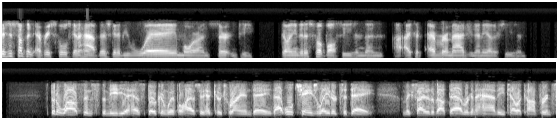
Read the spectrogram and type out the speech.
this is something every school is going to have. There's going to be way more uncertainty going into this football season than I could ever imagine any other season. It's been a while since the media has spoken with Ohio State head coach Ryan Day. That will change later today. I'm excited about that. We're going to have a teleconference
